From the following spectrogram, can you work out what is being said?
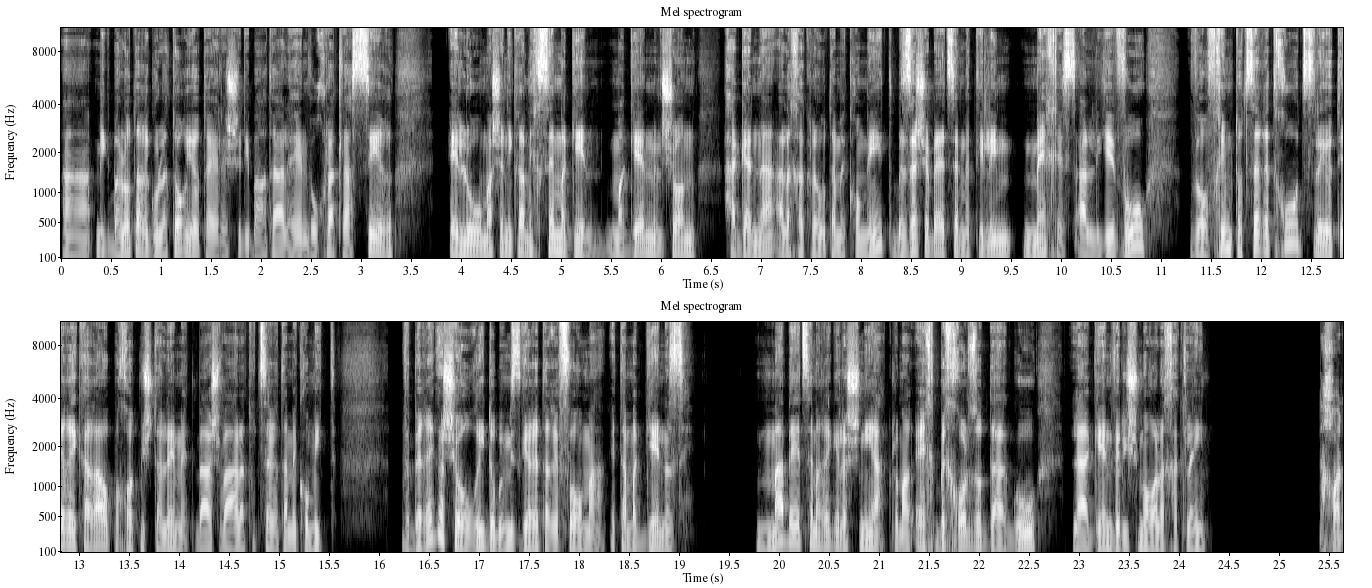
המגבלות הרגולטוריות האלה שדיברת עליהן והוחלט להסיר, אלו מה שנקרא מכסה מגן, מגן מלשון הגנה על החקלאות המקומית, בזה שבעצם מטילים מכס על יבוא והופכים תוצרת חוץ ליותר יקרה או פחות משתלמת בהשוואה לתוצרת המקומית. וברגע שהורידו במסגרת הרפורמה את המגן הזה, מה בעצם הרגל השנייה? כלומר, איך בכל זאת דאגו להגן ולשמור על החקלאים? נכון,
